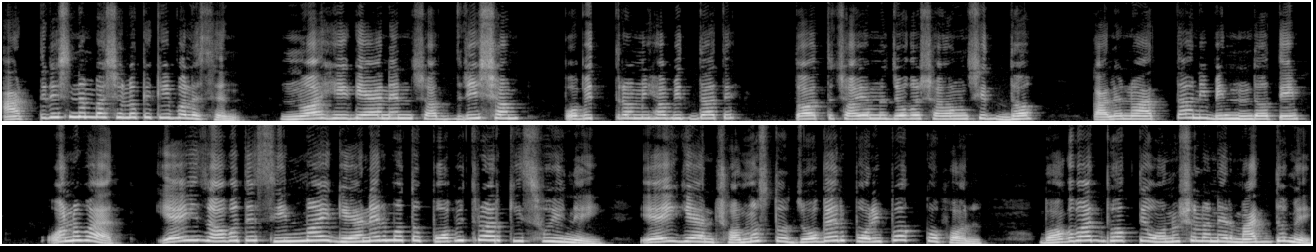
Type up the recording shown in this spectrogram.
আটত্রিশ নম্বর শ্লোকে কি বলেছেন? ন হি জ্ঞানেন সদৃশম পবিত্রমিহ বিদ্যাতে, তৎ স্বয়ং যোগ সংসিদ্ধ কালেন আত্মানি বিন্দতে। অনুবাদ এই জগতে চিন্ময় জ্ঞানের মতো পবিত্র আর কিছুই নেই। এই জ্ঞান সমস্ত যোগের পরিপক্ক ফল। ভগবত ভক্তি অনুশীলনের মাধ্যমে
